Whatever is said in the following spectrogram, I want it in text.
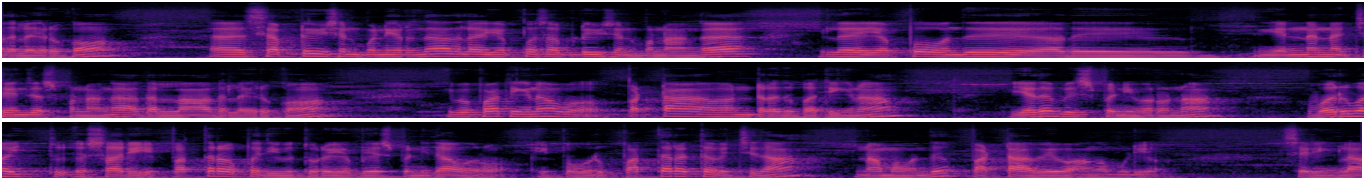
அதில் இருக்கும். சப்டிவிஷன் பண்ணியிருந்தால் அதில் எப்போ சப்டிவிஷன் பண்ணாங்க இல்லை எப்போ வந்து அது என்னென்ன சேஞ்சஸ் பண்ணாங்க அதெல்லாம் அதில் இருக்கும். இப்போ பார்த்திங்கன்னா பட்டான்றது பார்த்திங்கன்னா எதை பேஸ் பண்ணி வரும்னா வருவாய் சாரி பத்திரப்பதிவு துறையை பேஸ் பண்ணி தான் வரும். இப்போ ஒரு பத்திரத்தை வச்சு தான் நம்ம வந்து பட்டாவே வாங்க முடியும். சரிங்களா?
